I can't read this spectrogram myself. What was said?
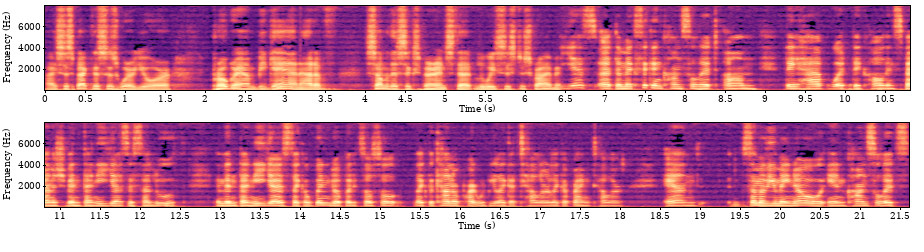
I suspect this is where your program began out of some of this experience that Luis is describing. Yes, at the Mexican consulate, um, they have what they call in Spanish ventanillas de salud. And ventanilla is like a window, but it's also like the counterpart would be like a teller, like a bank teller. And some of you may know in consulates,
